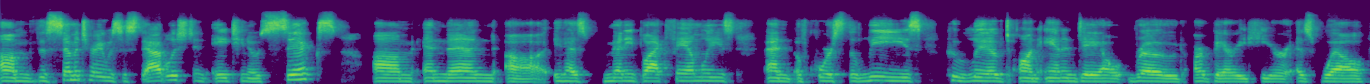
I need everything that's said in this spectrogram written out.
Um, the cemetery was established in 1806. Um, and then uh, it has many Black families. And of course, the Lees who lived on Annandale Road are buried here, as well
